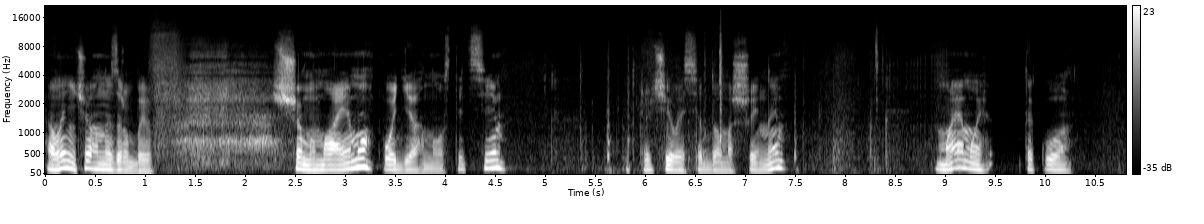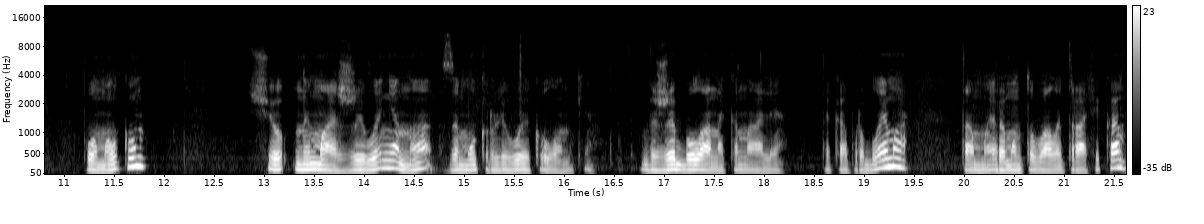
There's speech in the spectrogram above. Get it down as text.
але нічого не зробив. Що ми маємо по діагностиці? Підключилися до машини. Маємо таку помилку, що немає живлення на замок рульової колонки. Вже була на каналі така проблема. Там ми ремонтували трафіка.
